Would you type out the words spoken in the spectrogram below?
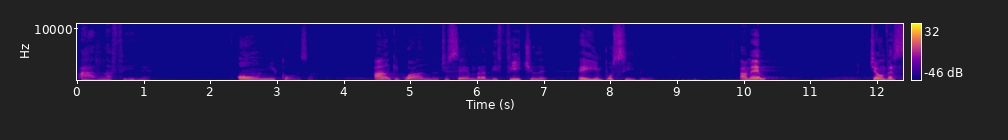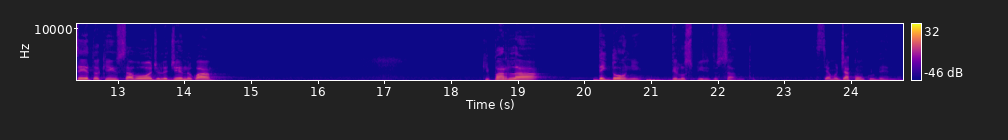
alla fine. Ogni cosa, anche quando ci sembra difficile e impossibile. Amen? C'è un versetto che io stavo oggi leggendo qua, che parla dei doni dello Spirito Santo. Stiamo già concludendo.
